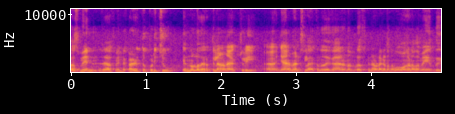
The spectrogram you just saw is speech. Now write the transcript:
റസ്മിൻ ജാസ്മിന്റെ കഴുത്ത് പിടിച്ചു എന്നുള്ള തരത്തിലാണ് ആക്ച്വലി ഞാൻ മനസ്സിലാക്കുന്നത്. കാരണം റസ്മിൻ അവിടെ കിടന്ന് പോകണ സമയത്ത്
